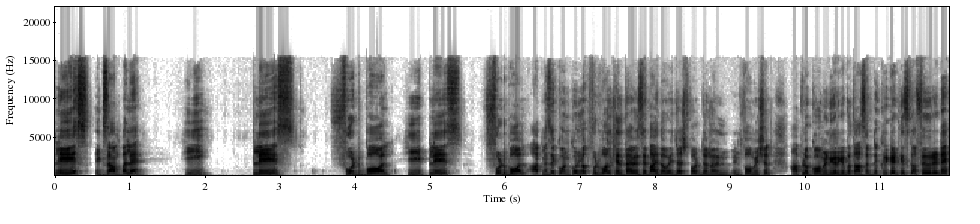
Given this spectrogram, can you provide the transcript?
प्लेस एग्ज़ाम्पल है he plays football he plays football आप में से कौन कौन लोग फुटबॉल खेलता है वैसे? By the way just for general information आप लोग कमेंट करके बता सकते हो। क्रिकेट किसका फेवरेट है?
